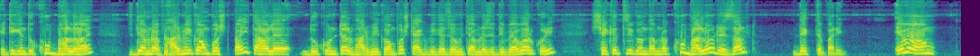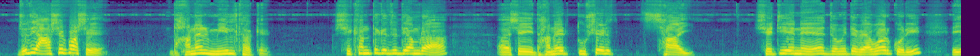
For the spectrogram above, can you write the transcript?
এটি কিন্তু খুব ভালো হয়। যদি আমরা ভার্মি কম্পোস্ট পাই, তাহলে দু কুইন্টাল ভার্মি কম্পোস্ট এক বিঘা জমিতে আমরা যদি ব্যবহার করি, সেক্ষেত্রে কিন্তু আমরা খুব ভালো রেজাল্ট দেখতে পারি। এবং যদি আশেপাশে ধানের মিল থাকে, সেখান থেকে যদি আমরা সেই ধানের তুষের ছাই, সেটি এনে জমিতে ব্যবহার করি, এই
